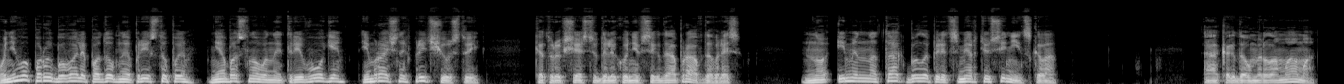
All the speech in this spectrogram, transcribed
У него порой бывали подобные приступы необоснованной тревоги и мрачных предчувствий, которые, к счастью, далеко не всегда оправдывались. Но именно так было перед смертью Синицкого. А когда умерла мама,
